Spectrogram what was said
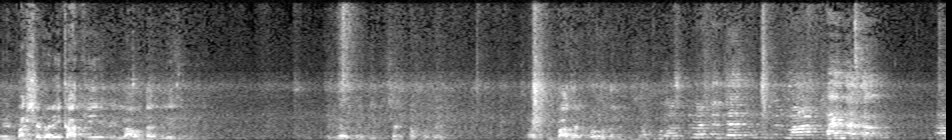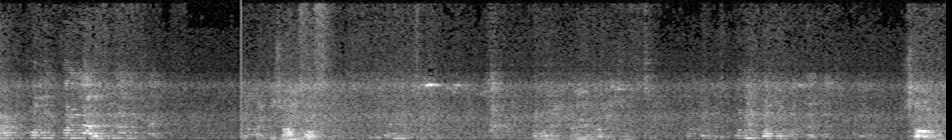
এই পাশের বাড়ি কাকি ওই লাউটা দিয়েছেন এই লাউটা দিয়ে কিছু একটা হবে। আর কি বাজার করো তাহলে কিছু আনব? মা খায় না দাও আমার তো প্রথম কন্যা ওই জন্য আমি খাই আর কিছু আনব? অনেকটা সব আনব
